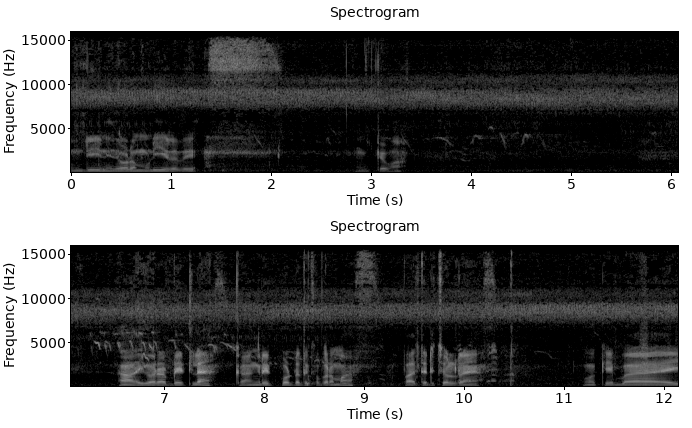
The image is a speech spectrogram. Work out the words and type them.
இப்படி இதோட முடிகிறது. ஓகேவா நாளைக்கு ஒரு அப்டேட்டில் காங்கிரீட் போட்டதுக்கப்புறமா பார்த்துட்டு சொல்கிறேன் ஓகே பாய்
